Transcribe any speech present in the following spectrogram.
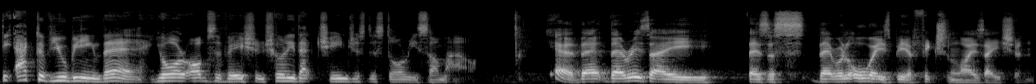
the act of you being there, your observation, surely that changes the story somehow. Yeah, there there is a there's a there will always be a fictionalization,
